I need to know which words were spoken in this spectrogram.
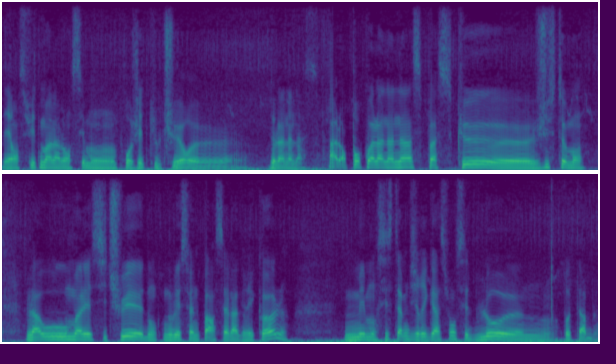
Et ensuite, elle a lancé mon projet de culture de l'ananas. Alors pourquoi l'ananas? Parce que euh, justement, là où mal est situé, donc nous laissons une parcelle agricole, mais mon système d'irrigation c'est de l'eau euh, potable,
